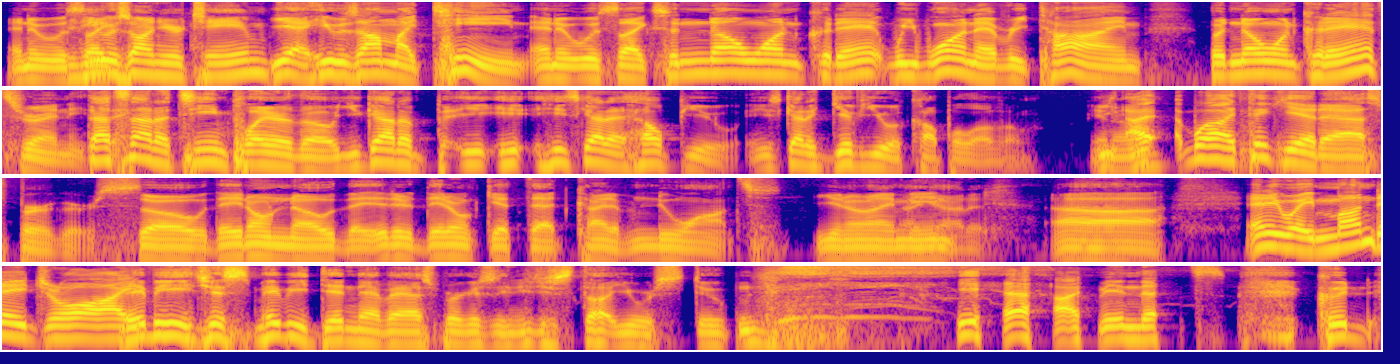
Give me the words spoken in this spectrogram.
and it was And like he was on your team. yeah, he was on my team, and it was like so no one could. An- we won every time, but no one could answer anything. That's not a team player though. You got to he, he's got to help you. He's got to give you a couple of them. You know? I, well, I think he had Asperger's, so they don't know they they don't get that kind of nuance. You know what I mean? got it. Uh, anyway, Monday, July. maybe he just maybe he didn't have Asperger's and he just thought you were stupid. yeah, I mean that's could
